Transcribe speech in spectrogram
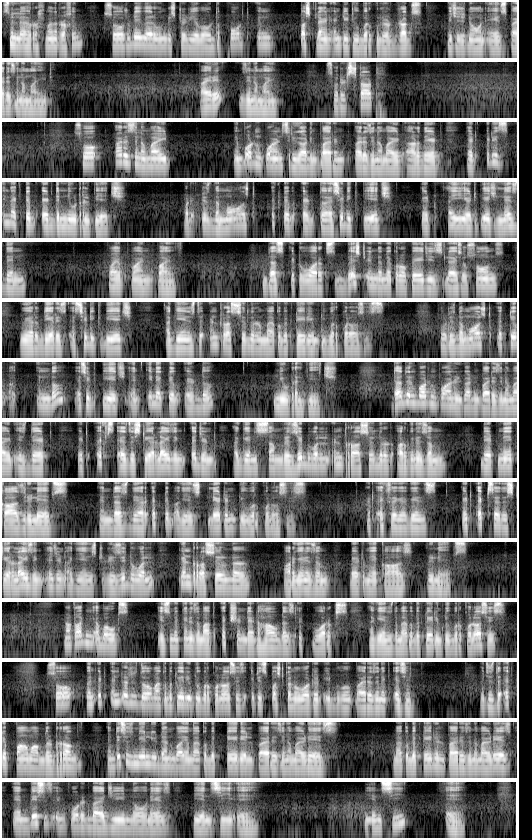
Bismillah ar-Rahman ar-Rahim. So today we are going to study about the fourth in first line anti-tubercular drugs which is known as pyrazinamide. Pyrazinamide. So let's start. So pyrazinamide important points regarding pyra- pyrazinamide are that that it is inactive at the neutral pH but it is the most active at the acidic pH at i.e. at pH less than 5.5. Thus, it works best in the macrophages lysosomes where there is acidic pH against the intracellular Mycobacterium tuberculosis. So, it is the most active uh, in the acid pH and inactive at the neutral pH. The other important point regarding pyrazinamide is that it acts as the sterilizing agent against some residual intracellular organism that may cause relapse and thus they are active against latent tuberculosis. It acts against it acts as a sterilizing agent against residual intracellular organism that may cause relapse. Now talking about its mechanism of action that how does it works against the Mycobacterium tuberculosis so when it enters the Mycobacterium tuberculosis, it is first converted into pyrazinoic acid, which is the active form of the drug, and this is mainly done by a Mycobacterial pyrazinamidase. Mycobacterial pyrazinamidase, and this is encoded by a gene known as PNCA. PNCA.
